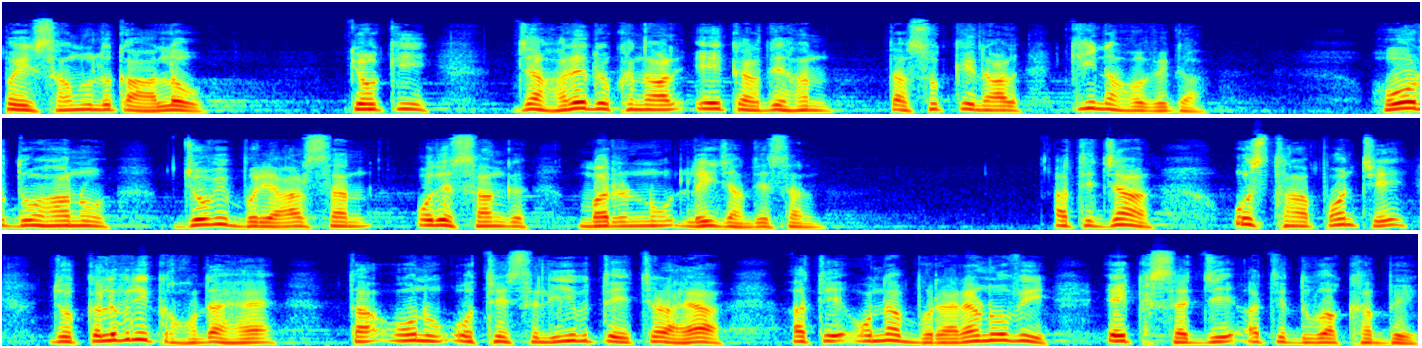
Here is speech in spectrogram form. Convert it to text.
ਭਈ ਸਾਨੂੰ ਲੁਕਾ ਲਓ, ਕਿਉਂਕਿ ਜਾਂ ਹਰੇ ਰੁੱਖ ਨਾਲ ਇਹ ਕਰਦੇ ਹਨ ਤਾਂ ਸੁੱਕੇ ਨਾਲ ਕੀ ਨਾ ਹੋਵੇਗਾ। ਹੋਰ ਦੋਹਾਂ ਨੂੰ ਜੋ ਵੀ ਬੁਰਿਆਰ ਸਨ, ਉਹਦੇ ਸੰਗ ਮਰਨ ਨੂੰ ਲਈ ਜਾਂਦੇ ਸਨ। ਅਤੇ ਜਾਂ ਉਸ ਥਾਂ ਪਹੁੰਚੇ ਜੋ ਕਲਵਰੀ ਕਹਾਉਂਦਾ ਹੈ, ਤਾਂ ਉਹਨੂੰ ਉੱਥੇ ਸਲੀਬ ਤੇ ਚੜਾਇਆ ਅਤੇ ਉਹਨਾਂ ਬੁਰਾਰਿਆਂ ਨੂੰ ਵੀ ਇੱਕ ਸੱਜੇ ਅਤੇ ਦੂਆ ਖੱਬੇ।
